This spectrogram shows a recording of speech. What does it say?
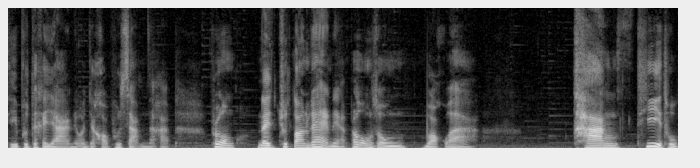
ที่พุทธคยาเนี่ยผมจะขอพูดซ้ำนะครับ พระองค์ในชุดตอนแรกเนี่ยพระองค์ทรงบอกว่าทางที่ถูก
